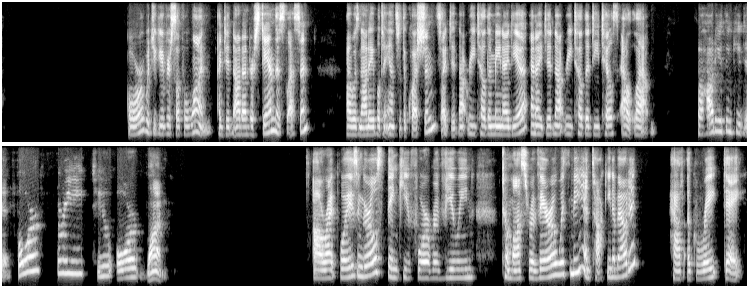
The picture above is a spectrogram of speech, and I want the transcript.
Or would you give yourself a one? I did not understand this lesson. I was not able to answer the questions. I did not retell the main idea and I did not retell the details out loud. So, how do you think you did? Four, three, two, or one? All right, boys and girls, thank you for reviewing Tomas Rivera with me and talking about it. Have a great day.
